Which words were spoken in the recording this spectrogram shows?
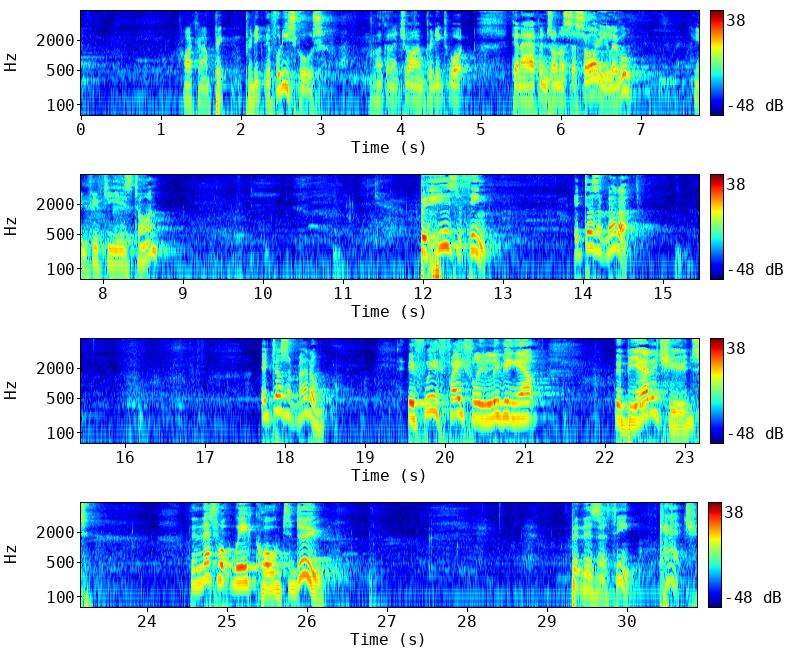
I can't pick, predict the footy scores. I'm not going to try and predict what going to happen on a society level in 50 years' time. But here's the thing it doesn't matter. It doesn't matter. If we're faithfully living out the Beatitudes, then that's what we're called to do. But there's a thing catch.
